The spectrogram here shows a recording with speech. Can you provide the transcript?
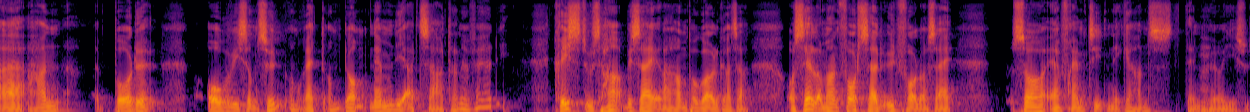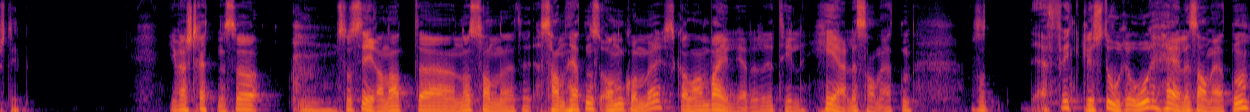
Uh, han både overbeviser om synd, om rett, om dom, nemlig at Satan er ferdig. Kristus har beseiret ham på Golgata, og selv om han fortsatt utfolder seg, så er fremtiden ikke hans. Den hører Jesus til. I vers 13 så så sier han at uh, når sannhet, sannhetens ånd kommer, skal han veilede dere til hele sannheten. Altså, det er fryktelig store ord, hele sannheten.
